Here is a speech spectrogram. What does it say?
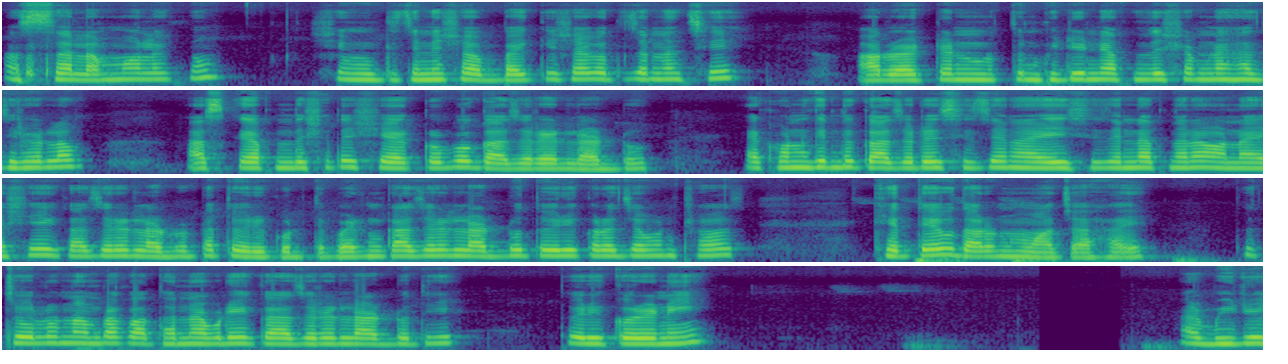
আসসালামু আলাইকুম। শিমু কিচেনে সবাইকে স্বাগত জানাচ্ছি। আরও একটা নতুন ভিডিও নিয়ে আপনাদের সামনে হাজির হলাম। আজকে আপনাদের সাথে শেয়ার করব গাজরের লাড্ডু। এখন কিন্তু গাজরের সিজন আর এই সিজনে আপনারা অনায়াসে এই গাজরের লাড্ডুটা তৈরি করতে পারেন। গাজরের লাড্ডু তৈরি করা যেমন সহজ, খেতেও দারুণ মজা হয়। তো চলুন আমরা কথা না বাড়িয়ে গাজরের লাড্ডু দিয়ে তৈরি করে নিই। আর ভিডিও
